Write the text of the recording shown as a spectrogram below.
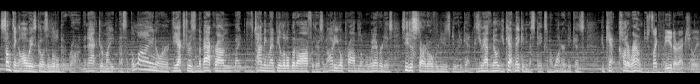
something always goes a little bit wrong. An actor might mess up a line or the extras in the background, might, the timing might be a little bit off or there's an audio problem or whatever it is. So you just start over and you just do it again because you have no, you can't make any mistakes in a oneer because you can't cut around it. It's like theater actually.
